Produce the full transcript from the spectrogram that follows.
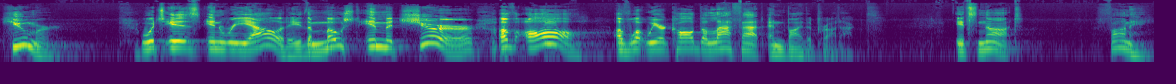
humor, which is in reality the most immature of all of what we are called to laugh at and buy the product. It's not funny.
